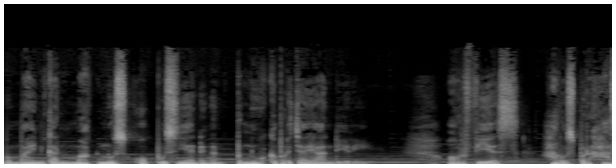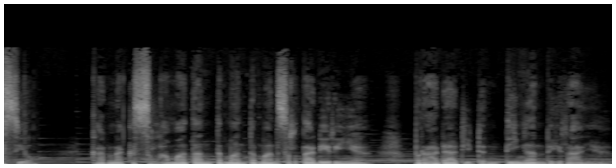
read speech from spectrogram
memainkan Magnus opusnya dengan penuh kepercayaan diri. Orpheus harus berhasil karena keselamatan teman-teman serta dirinya berada di dentingan liranya.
